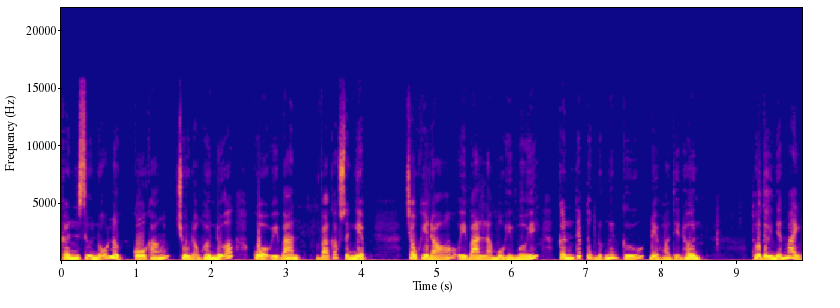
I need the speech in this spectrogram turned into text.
cần sự nỗ lực, cố gắng, chủ động hơn nữa của Ủy ban và các doanh nghiệp. Trong khi đó, Ủy ban là mô hình mới, cần tiếp tục được nghiên cứu để hoàn thiện hơn. Thủ tướng nhấn mạnh,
